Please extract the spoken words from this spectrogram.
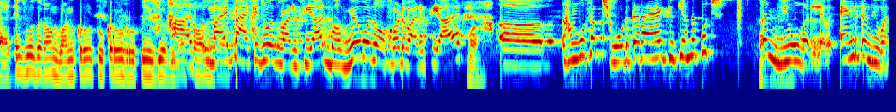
package was around one crore, two crore rupees. You हाँ so that. Package was one C R Bhavya was offered one C R हम वो सब छोड़ कर आए हैं क्योंकि हमें कुछ कंज्यूमर लेवल एंड कंज्यूमर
